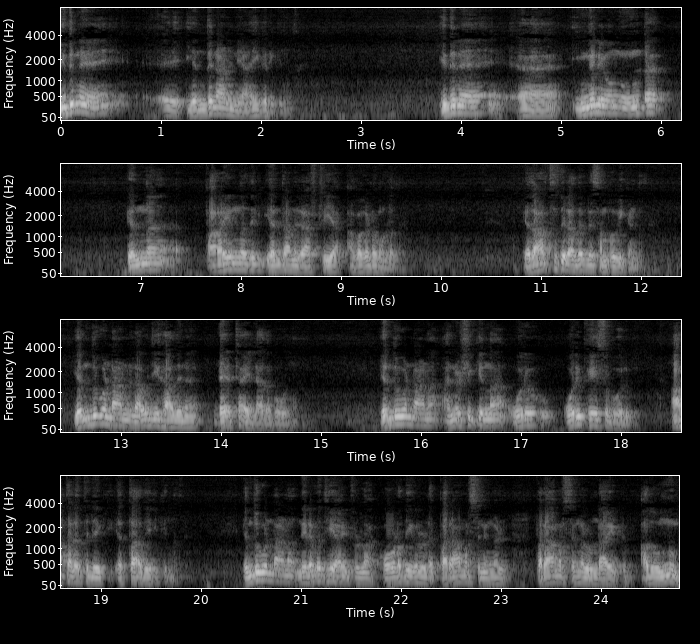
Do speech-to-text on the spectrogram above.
ഇതിനെ എന്തിനാണ് ന്യായീകരിക്കുന്നത്? ഇതിനെ ഇങ്ങനെയൊന്നുണ്ട് എന്ന് പറയുന്നതിൽ എന്താണ് രാഷ്ട്രീയ അപകടമുള്ളത്? യഥാർത്ഥത്തിൽ അതല്ലേ സംഭവിക്കേണ്ടത്? എന്തുകൊണ്ടാണ് ലവ് ജിഹാദിന് ഡേറ്റ ഇല്ലാതെ പോകുന്നത്? എന്തുകൊണ്ടാണ് അന്വേഷിക്കുന്ന ഒരു ഒരു കേസ് പോലും ആ തലത്തിലേക്ക് എത്താതിരിക്കുന്നത്? എന്തുകൊണ്ടാണ് നിരവധിയായിട്ടുള്ള കോടതികളുടെ പരാമർശനങ്ങൾ പരാമർശങ്ങൾ ഉണ്ടായിട്ടും അതൊന്നും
